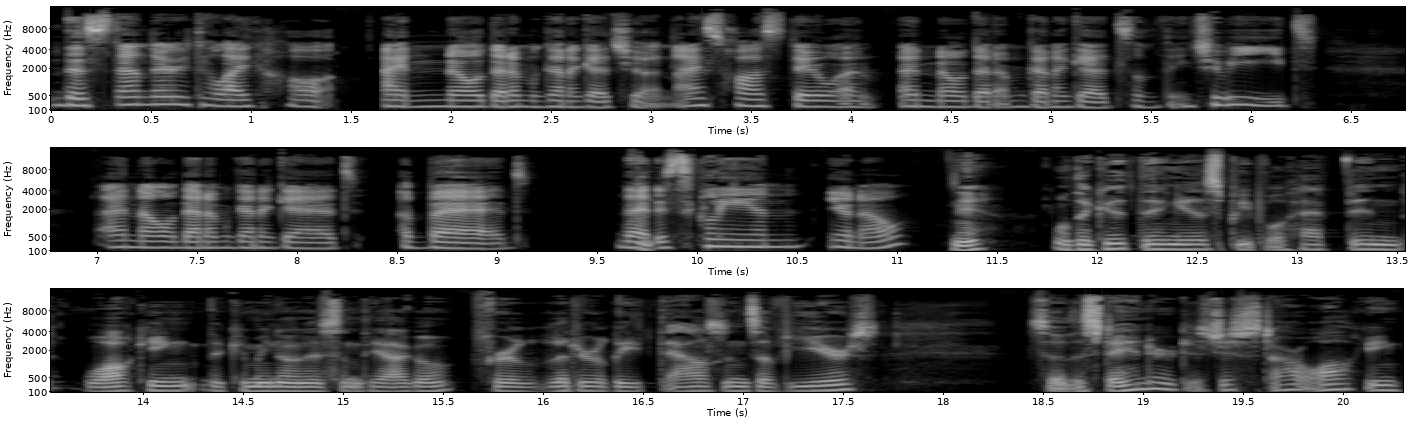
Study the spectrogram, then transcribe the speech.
The standard, like how I know that I'm gonna get you a nice hostel. I, I know that I'm gonna get something to eat. I know that I'm gonna get a bed that is clean. You know. Yeah. Well, the good thing is people have been walking the Camino de Santiago for literally thousands of years. So the standard is just start walking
